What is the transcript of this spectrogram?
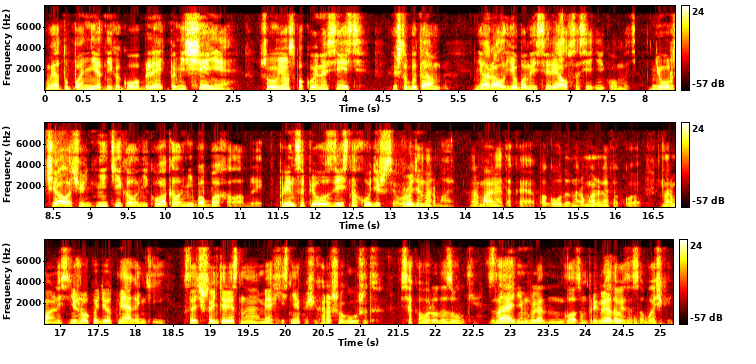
У меня тупо нет никакого, блядь, помещения, чтобы в нем спокойно сесть, и чтобы там не орал ебаный сериал в соседней комнате, не урчало что-нибудь, не тикало, не квакало, не бабахало, блядь. В принципе, вот здесь находишься, вроде нормально. Нормальная такая погода, нормальное такое. Нормальный снежок идет, мягонький. Кстати, что интересно, мягкий снег очень хорошо глушит всякого рода звуки. Знаю, одним глазом приглядывай за собачкой.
